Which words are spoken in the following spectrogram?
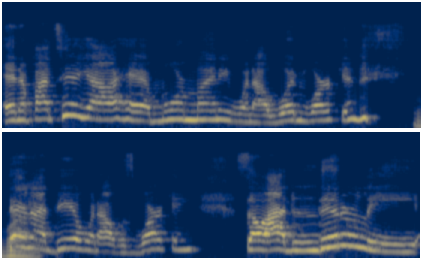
And if I tell y'all I had more money when I wasn't working right. than I did when I was working. So I literally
